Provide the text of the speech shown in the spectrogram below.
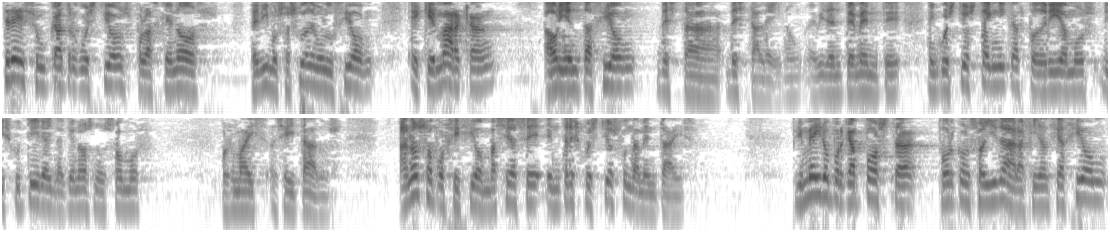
tres ou catro cuestións polas que nós pedimos a súa devolución e que marcan a orientación desta, desta lei. Non? Evidentemente, en cuestións técnicas poderíamos discutir, aínda que nós non somos os máis axeitados. A nosa oposición basease en tres cuestións fundamentais. Primeiro, porque aposta por consolidar a financiación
